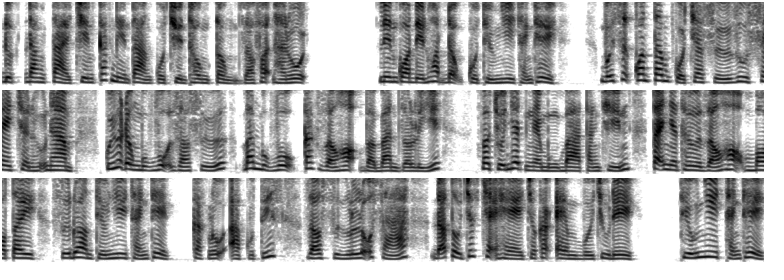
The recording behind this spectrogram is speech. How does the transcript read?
được đăng tải trên các nền tảng của truyền thông Tổng giáo phận Hà Nội. Liên quan đến hoạt động của thiếu nhi thánh thể, với sự quan tâm của cha xứ Du Xe Trần Hữu Nam, Quý hội đồng mục vụ giáo xứ, ban mục vụ các giáo họ và ban giáo lý vào chủ Nhật ngày 3 tháng 9 tại nhà thờ giáo họ Bo Tây, sứ đoàn thiếu nhi thánh thể Carlo Acutis, giáo sứ Lỗ Xá, đã tổ chức chạy hè cho các em với chủ đề Thiếu nhi thánh thể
